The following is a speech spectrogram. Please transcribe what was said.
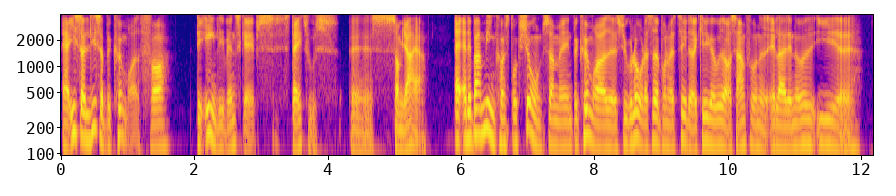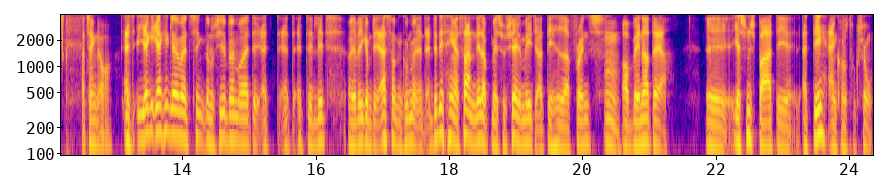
er I så lige så bekymret for det egentlige venskabs status, øh, som jeg er? er? Er det bare min konstruktion som en bekymret øh, psykolog, der sidder på universitetet og kigger ud over samfundet, eller er det noget, I øh, har tænkt over? Altså, jeg, jeg kan ikke lade med at tænke, når du siger det på den måde, at det, at, at, at det er lidt, og jeg ved ikke, om det er sådan kun, men at det lidt hænger sammen netop med sociale medier, at det hedder friends mm. og venner der. Øh, jeg synes bare, at det, at det er en konstruktion.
